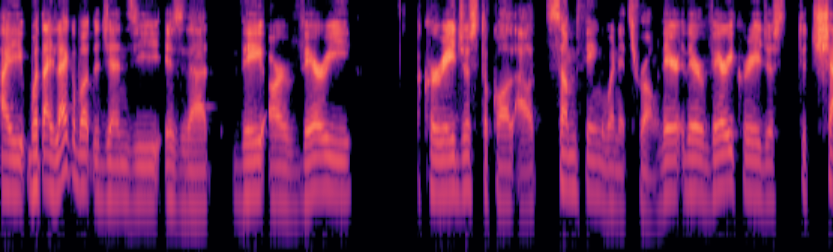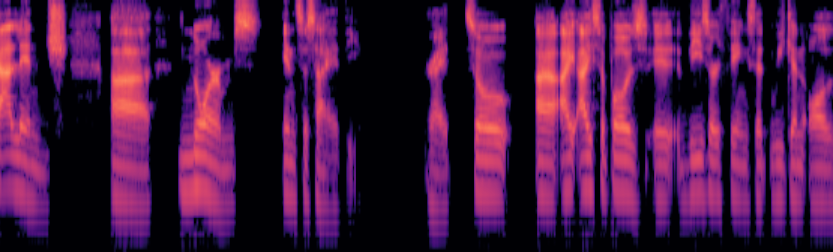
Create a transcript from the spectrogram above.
I what i like about the gen z is that they are very courageous to call out something when it's wrong. They're they're very courageous to challenge uh norms in society right? So uh, I, I suppose it, uh, these are things that we can all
